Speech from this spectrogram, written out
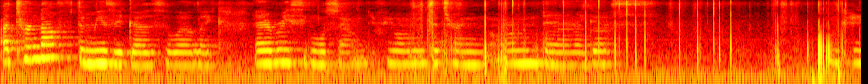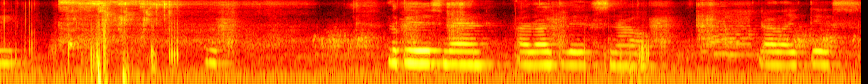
I turned off the music as well, like every single sound. If you want me to turn on, then I guess. Okay. Look. Look at this, man. I like this now. I like this.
